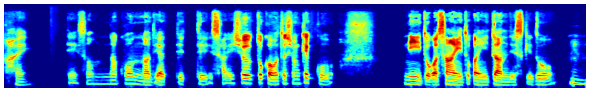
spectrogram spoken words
はい。はい。で、そんなこんなでやってって、最初とか私も結構2位とか3位とかにいたんですけど、うん、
